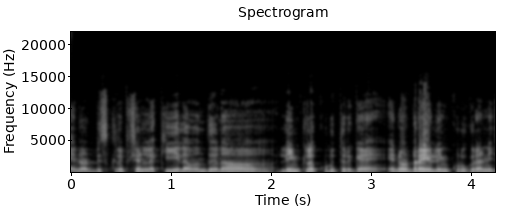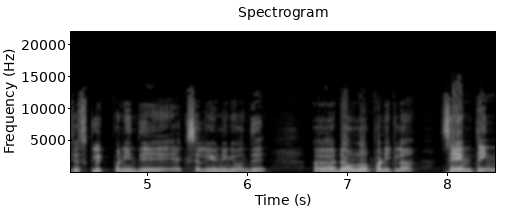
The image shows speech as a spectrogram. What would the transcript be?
என்னோட டிஸ்கிரிப்ஷனில் கீழே வந்து நான் லிங்க்கில் கொடுத்துருக்கேன். என்னோடய ட்ரைவ் லிங்க் கொடுக்குறேன். நீ ஜஸ்ட் கிளிக் பண்ணி இந்த எக்ஸல்லையும் நீங்கள் வந்து டவுன்லோட் பண்ணிக்கலாம். சேம் திங்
